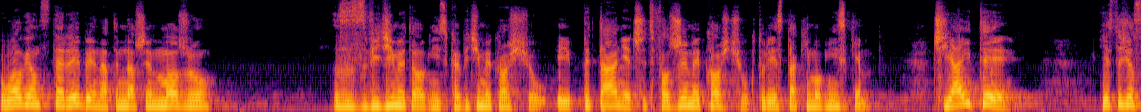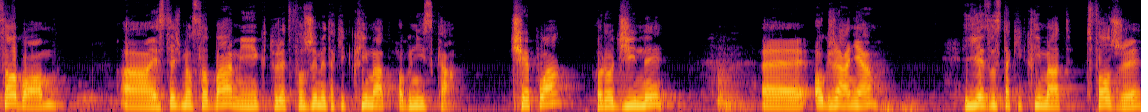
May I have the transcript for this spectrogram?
łowiąc te ryby na tym naszym morzu, widzimy to ognisko, widzimy Kościół. I pytanie, czy tworzymy Kościół, który jest takim ogniskiem? Czy ja i ty jesteś osobą, a jesteśmy osobami, które tworzymy taki klimat ogniska? Ciepła, rodziny, e, ogrzania. Jezus taki klimat tworzy.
